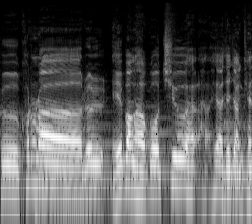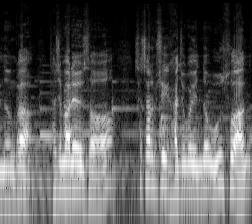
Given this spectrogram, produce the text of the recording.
그 코로나를 예방하고 치유해야 되지 않겠는가? 다시 말해서 사찰 음식이 가지고 있는 우수한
